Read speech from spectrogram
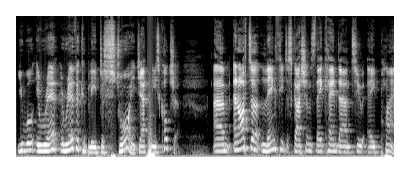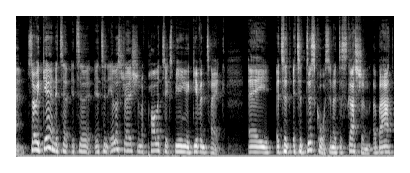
you will irre- irrevocably destroy Japanese culture. Um, and after lengthy discussions, they came down to a plan. So again, it's a it's a it's an illustration of politics being a give and take. A it's a it's a discourse and a discussion about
